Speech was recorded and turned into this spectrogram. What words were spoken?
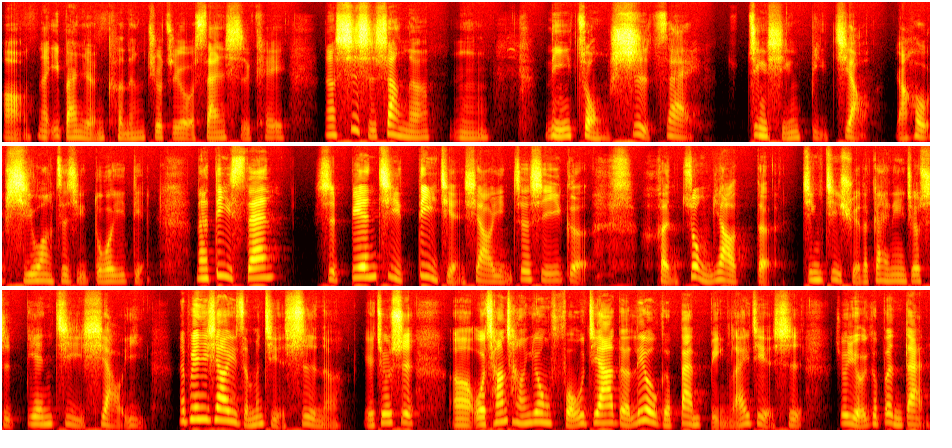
啊，那一般人可能就只有三十 K。那事实上呢，嗯，你总是在。进行比较，然后希望自己多一点。那第三是边际递减效应，这是一个很重要的经济学的概念，就是边际效益。那边际效益怎么解释呢？也就是呃，我常常用佛家的六个半饼来解释。就有一个笨蛋，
